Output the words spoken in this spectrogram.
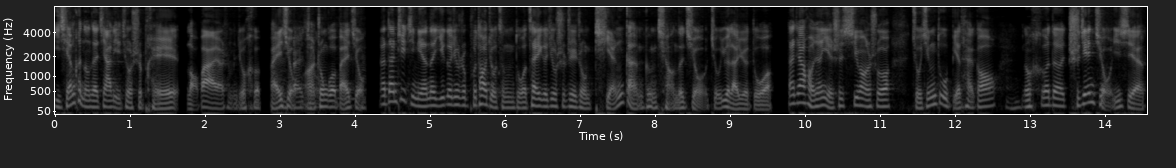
以前可能在家里就是陪老爸呀什么就喝白酒啊，中国白酒。那但这几年呢，一个就是葡萄酒增多，再一个就是这种甜感更强的酒就越来越多。大家好像也是希望说酒精度别太高，能喝的时间久一些，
